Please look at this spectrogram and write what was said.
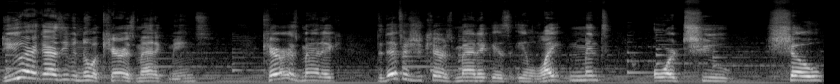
Do you guys even know what charismatic means? Charismatic, the definition of charismatic is enlightenment or to show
